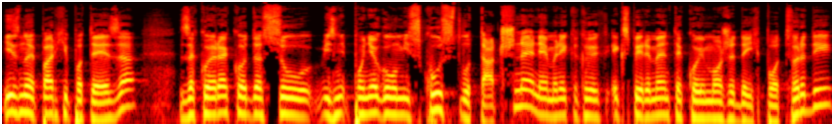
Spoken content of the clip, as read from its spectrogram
izneo je par hipoteza za koje je rekao da su po njegovom iskustvu tačne, nema nikakve eksperimente koji može da ih potvrdi,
